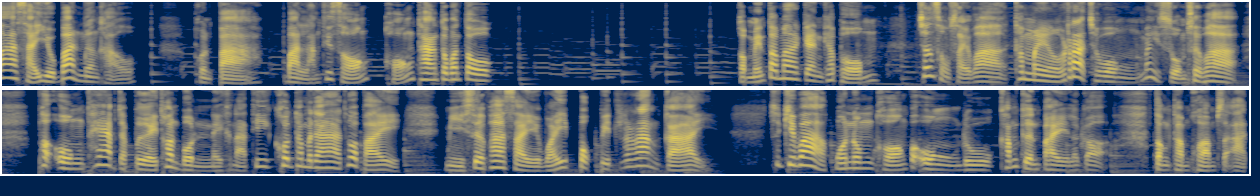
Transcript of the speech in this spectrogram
มาอาศัยอยู่บ้านเมืองเขา คนป่าบ้านหลังที่สองของทางตะวันตก คอมเมนต์ต่อมากันครับผม ฉันสงสัยว่าทำไมราชวงศ์ไม่สวมเสื้อผ้า พระองค์แทบจะเปลือยท่อนบนในขณะที่คนธรรมดาทั่วไป มีเสื้อผ้าใส่ไว้ปกปิดร่างกาย ฉันคิดว่าหัวนมของพระองค์ดูค้ำเกินไปแล้วก็ต้องทำความสะอาด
